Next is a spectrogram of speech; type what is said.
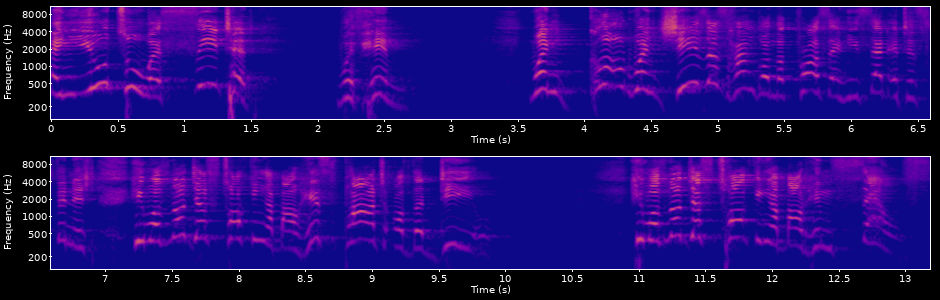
and you too were seated with him. When God, when Jesus hung on the cross and he said, It is finished, he was not just talking about his part of the deal, he was not just talking about himself.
